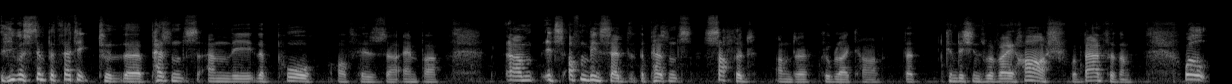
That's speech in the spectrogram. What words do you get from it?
he was sympathetic to the peasants and the, the poor of his uh, empire. Um, it's often been said that the peasants suffered under Kublai Khan, that conditions were very harsh, were bad for them. Well,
